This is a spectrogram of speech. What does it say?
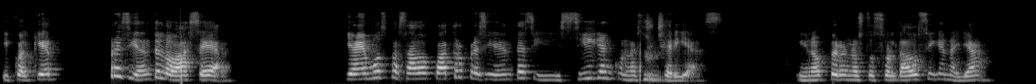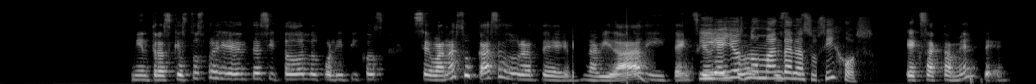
Y cualquier presidente lo va a hacer. Ya hemos pasado cuatro presidentes y siguen con las chucherías. Y no, pero nuestros soldados siguen allá. Mientras que estos presidentes y todos los políticos se van a su casa durante Navidad y Thanksgiving. Y ellos no mandan a sus hijos. Exactamente.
